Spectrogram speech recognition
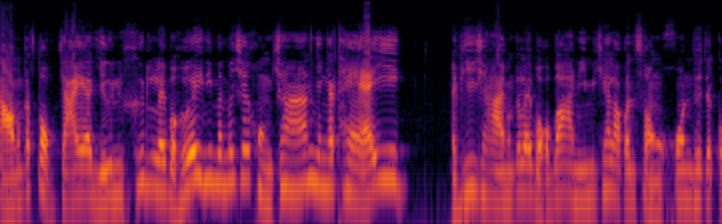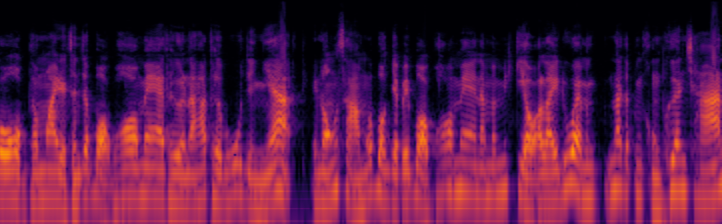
าวมันก็ตกใจอะยืนขึ้นเลยบอกเฮ้ยนี่มันไม่ใช่ของฉันยังกระแถอีก ไอพี่ชายมันก็เลยบอกว่าบ้านนี้มีแค่เรากันสองคนเธอจะโกหกทำไมเดี๋ยวฉันจะบอกพ่อแม่เธอนะถ้าเธอพูดอย่างเงี้ยไอ้น้องสามก็บอกอย่าไปบอกพ่อแม่นะมันไม่เกี่ยวอะไรด้วยมันน่าจะเป็นของเพื่อนฉัน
